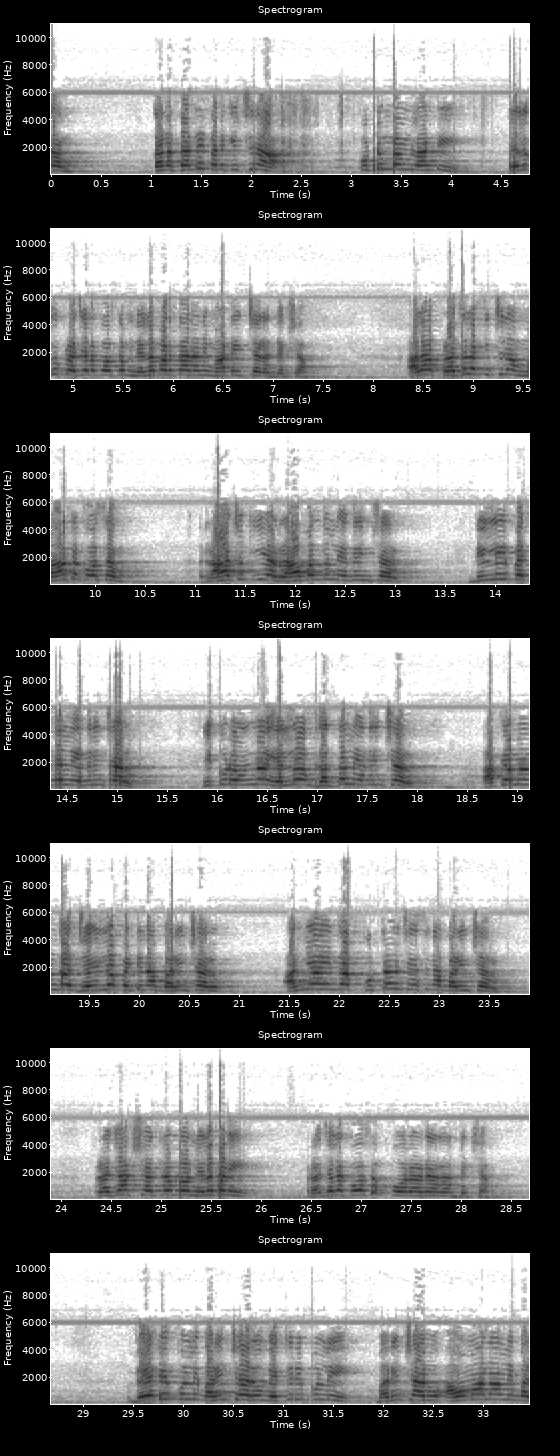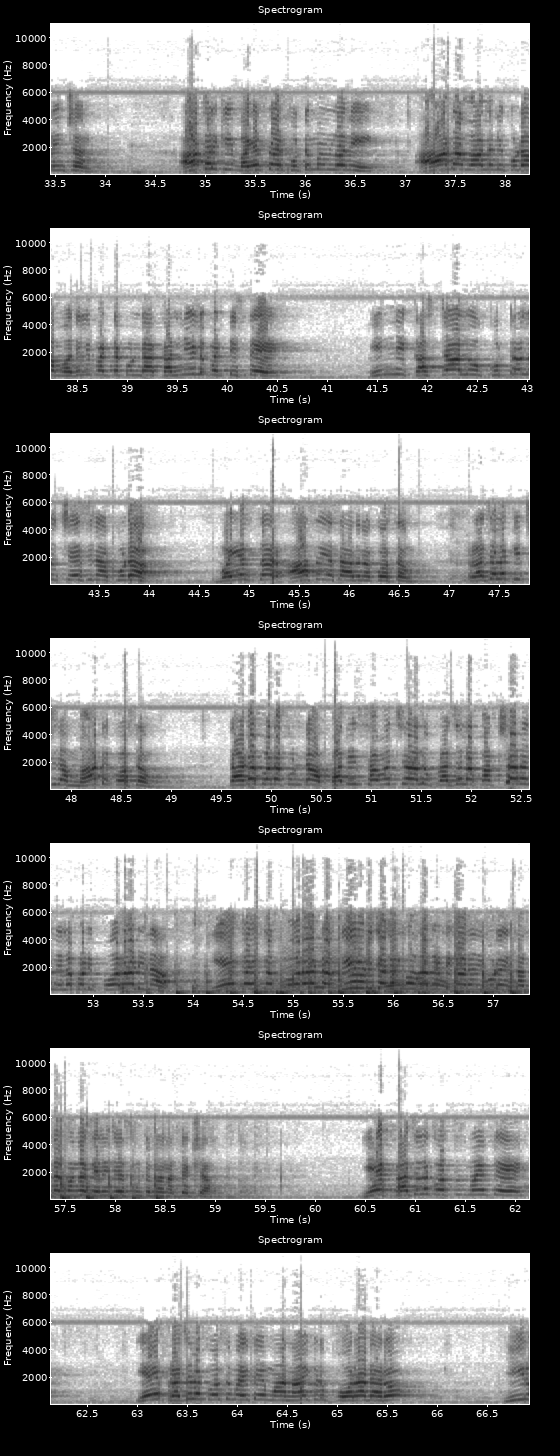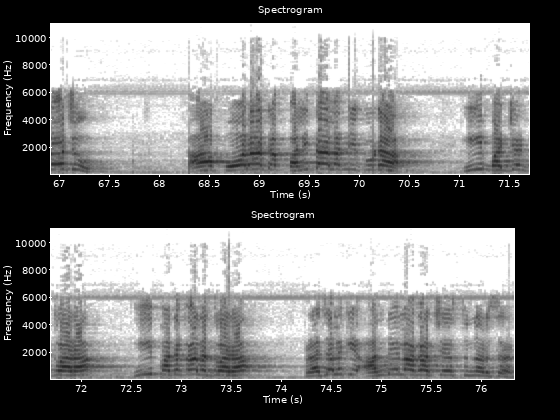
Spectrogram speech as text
కోసం తన తండ్రి తనకిచ్చిన కుటుంబం లాంటి తెలుగు ప్రజల కోసం నిలబడతానని మాట ఇచ్చారు అధ్యక్ష. అలా ప్రజలకిచ్చిన మాట కోసం రాజకీయ రాబందుల్ని ఎదిరించారు. ఢిల్లీ పెద్దల్ని ఎదిరించారు. ఇక్కడ ఉన్న ఎల్లో గద్దల్ని ఎదిరించారు. అక్రమంగా జైల్లో పెట్టినా భరించారు. అన్యాయంగా కుట్రలు చేసినా భరించారు. ప్రజాక్షేత్రంలో నిలబడి ప్రజల కోసం పోరాడారు అధ్యక్ష. వేధింపుల్ని భరించారు వెక్కిరింపుల్ని భరించారు అవమానాల్ని భరించారు. ఆఖరికి వైఎస్ఆర్ కుటుంబంలోని ఆడవాళ్ళని కూడా వదిలిపెట్టకుండా కన్నీళ్ళు పెట్టిస్తే ఇన్ని కష్టాలు కుట్రలు చేసినా కూడా వైఎస్ఆర్ ఆశయ సాధన కోసం ప్రజలకిచ్చిన మాట కోసం తడబడకుండా పది సంవత్సరాలు ప్రజల పక్షాన నిలబడి పోరాడిన ఏకైక పోరాట వీరుడు జగన్మోహన్ రెడ్డి గారని కూడా ఈ సందర్భంగా తెలియజేసుకుంటున్నాను అధ్యక్ష. ఏ ప్రజల కోసమైతే ఏ ప్రజల కోసమైతే మా నాయకుడు పోరాడారో ఈరోజు ఆ పోరాట ఫలితాలన్నీ కూడా ఈ బడ్జెట్ ద్వారా ఈ పథకాల ద్వారా ప్రజలకి అందేలాగా చేస్తున్నారు సార్.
